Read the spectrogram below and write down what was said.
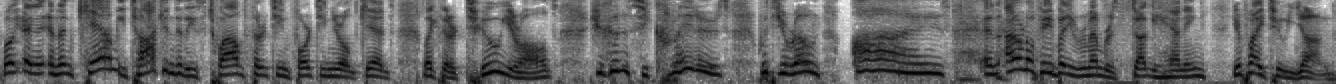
Well, and, and then Cammy talking to these 12, 13, 14 year old kids like they're two year olds. You're going to see craters with your own eyes. And I don't know if anybody remembers Doug Henning. You're probably too young.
